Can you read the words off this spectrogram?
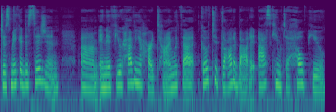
just make a decision. Um, and if you're having a hard time with that, go to God about it. Ask Him to help you.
